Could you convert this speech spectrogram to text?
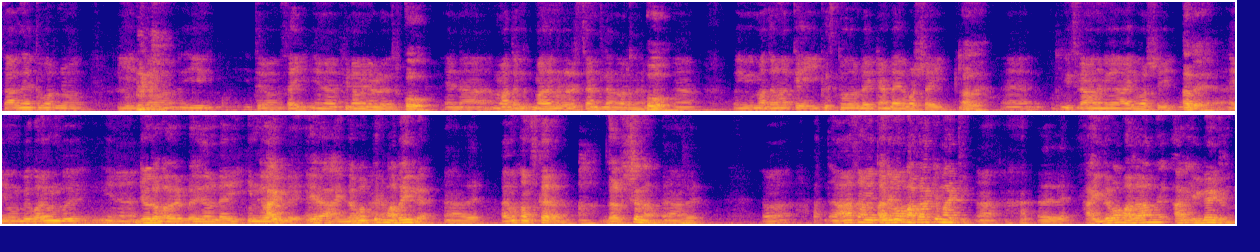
സാർ നേരത്തെ പറഞ്ഞു ഈ ഈ ഇത്തരം ഫിനോമിനുകൾ ഓ. പിന്നെ മത മതങ്ങളുടെ അടിസ്ഥാനത്തിലാന്ന് പറഞ്ഞത്. ഈ മതങ്ങളൊക്കെ ഈ ക്രിസ്തു ഉണ്ടായിട്ട് രണ്ടായിരം വർഷമായി ഇസ്ലാം ആണെങ്കിൽ ആയിരം വർഷമായി അതെ. അതിന് മുമ്പ് കുറെ മുമ്പ് ഉണ്ടായി. ഹിന്ദു മതമില്ല. അതെ. അത് സംസ്കാരമാണ്. ദർശനം. അത്. ആ സമയത്ത് അതിപ്പോ മതാക്കി മാറ്റി. ആ അതെ അതെ ഹൈന്ദവ മതാന്ന് ഇല്ലായിരുന്നു.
